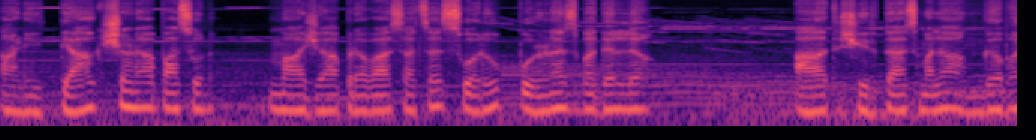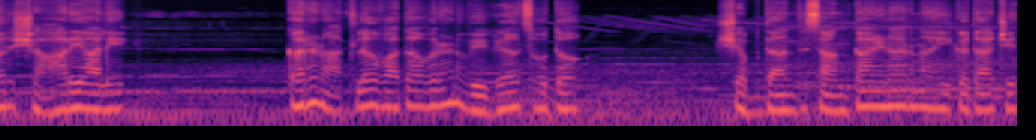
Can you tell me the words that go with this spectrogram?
आणि त्या क्षणापासून माझ्या प्रवासाचं स्वरूप पूर्णच बदललं. आत शिरताच मला अंगभर शहारे आले. कारण आतलं वातावरण वेगळंच होतं. शब्दांत सांगता येणार नाही कदाचित.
